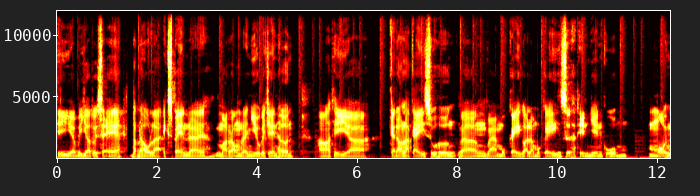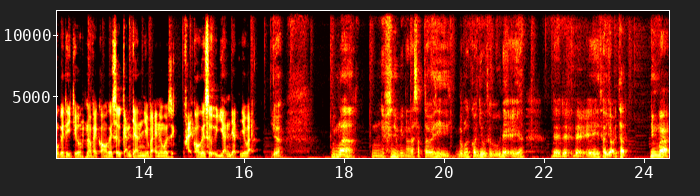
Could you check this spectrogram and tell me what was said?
thì à, bây giờ tôi sẽ bắt đầu là expand ra mở rộng ra nhiều cái chain hơn. Đó thì uh, cái đó là cái xu hướng và, và một cái gọi là một cái sự thật hiển nhiên của mỗi một cái thị trường. Nó phải có cái sự cạnh tranh như vậy nó phải có cái sự giành giật như vậy. Yeah. đúng là như, như mình nói là sắp tới thì đúng là có nhiều thứ để để để để theo dõi thật. Nhưng mà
